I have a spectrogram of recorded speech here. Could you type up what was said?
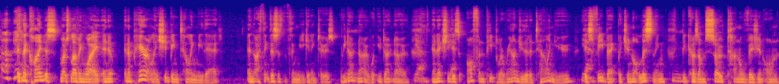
in the kindest, most loving way. And it, and apparently she'd been telling me that. And I think this is the thing that you're getting to is we don't Mm. know what you don't know. yeah. And actually, Yeah. there's often people around you that are telling you there's Yeah. feedback, but you're not listening Mm. because I'm so tunnel vision on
